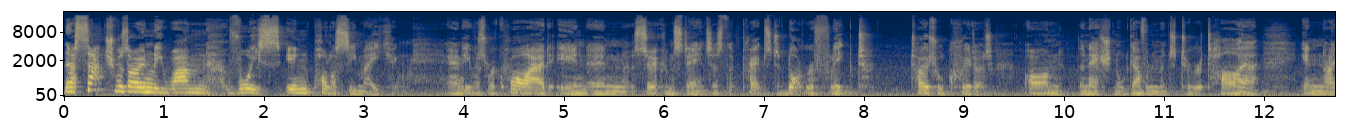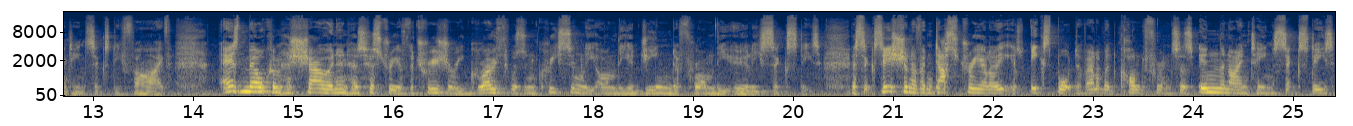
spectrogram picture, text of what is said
Now, Sutch was only one voice in policy making, and he was required in, in circumstances that perhaps did not reflect total credit on the national government to retire in 1965. As Malcolm has shown in his History of the Treasury, growth was increasingly on the agenda from the early 60s. A succession of industrial export development conferences in the 1960s,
